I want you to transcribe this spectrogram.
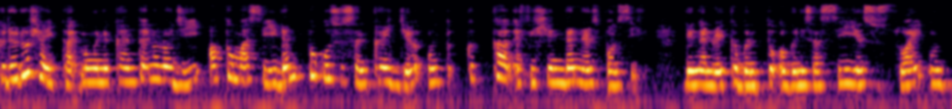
Kedua-dua syarikat menggunakan teknologi, automasi dan pengkhususan kerja untuk kekal efisien dan responsif dengan reka bentuk organisasi yang sesuai untuk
